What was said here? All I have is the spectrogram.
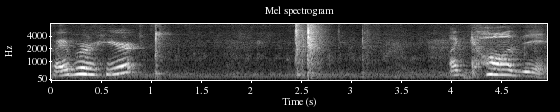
paper here. I caught it.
